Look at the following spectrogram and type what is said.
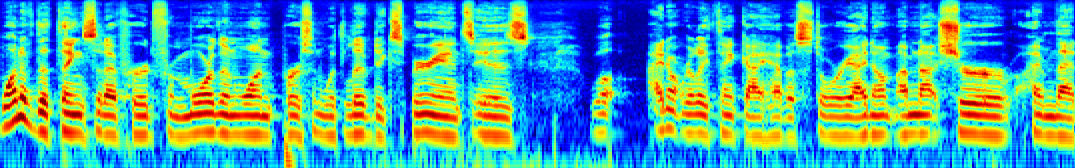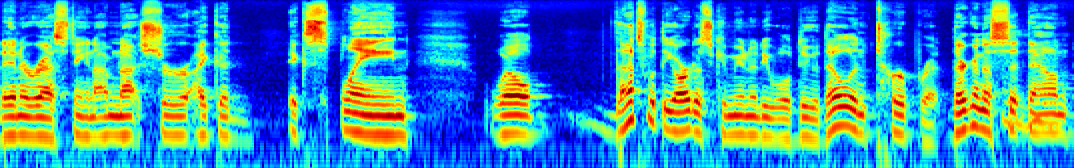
One of the things that I've heard from more than one person with lived experience is, well, I don't really think I have a story. I don't. I'm not sure I'm that interesting. I'm not sure I could explain. Well, that's what the artist community will do. They'll interpret. They're going to sit mm-hmm. down.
